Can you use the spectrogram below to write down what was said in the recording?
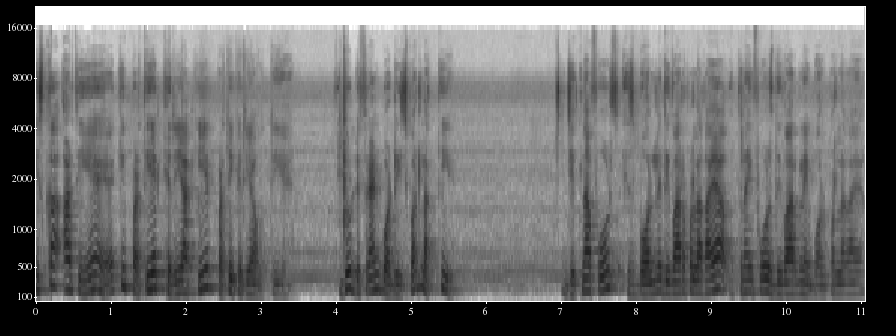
इसका अर्थ यह है कि प्रत्येक क्रिया की एक प्रतिक्रिया होती है, जो डिफरेंट बॉडीज पर लगती है। जितना फोर्स इस बॉल ने दीवार पर लगाया, उतना ही फोर्स दीवार ने बॉल पर लगाया।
